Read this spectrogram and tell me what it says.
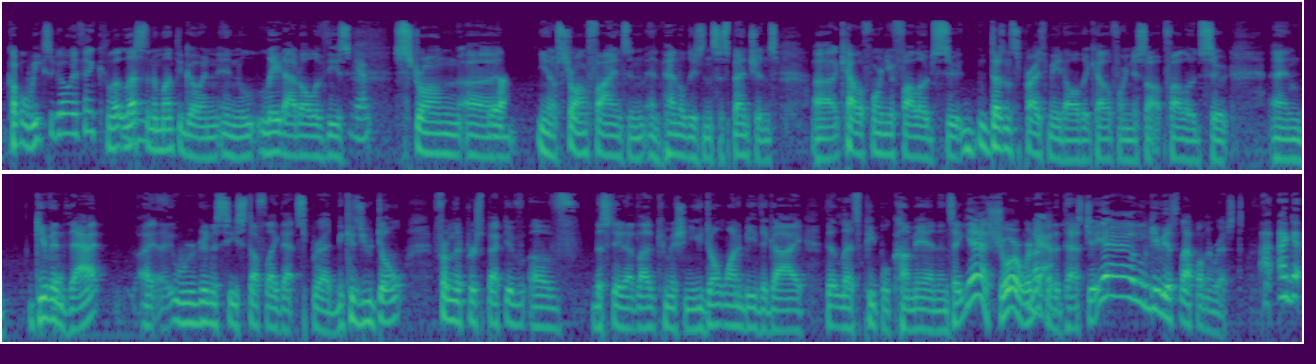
a couple weeks ago, I think less than a month ago, and, and laid out all of these Yep. strong. Uh, Yeah. You know, strong fines and, and penalties and suspensions. Uh, California followed suit. Doesn't surprise me at all that California saw, followed suit. And given that, I, we're going to see stuff like that spread because you don't, from the perspective of the state athletic commission, you don't want to be the guy that lets people come in and say, "Yeah, sure, we're not Yeah. going to test you. Yeah, we'll give you a slap on the wrist." I, I,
